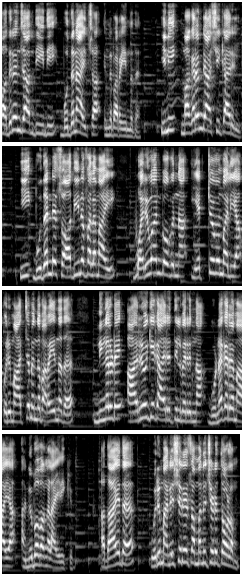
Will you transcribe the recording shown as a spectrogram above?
പതിനഞ്ചാം തീയതി ബുധനാഴ്ച എന്ന് പറയുന്നത്. ഇനി മകരം രാശിക്കാരിൽ ഈ ബുധന്റെ സ്വാധീന ഫലമായി വരുവാൻ പോകുന്ന ഏറ്റവും വലിയ ഒരു മാറ്റം എന്ന് പറയുന്നത് നിങ്ങളുടെ ആരോഗ്യകാര്യത്തിൽ വരുന്ന ഗുണകരമായ അനുഭവങ്ങളായിരിക്കും. അതായത് ഒരു മനുഷ്യനെ സംബന്ധിച്ചിടത്തോളം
